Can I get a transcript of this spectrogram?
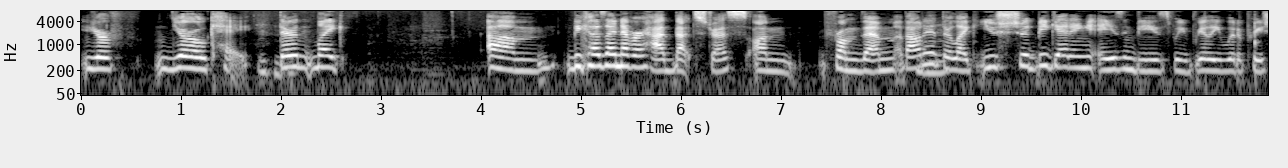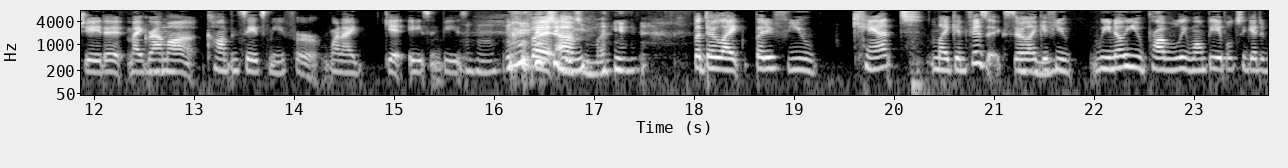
you're you're okay. Mhm. They're like um because I never had that stress on from them about Mhm. it. They're like you should be getting A's and B's. We really would appreciate it. Mm-hmm. My grandma compensates me for when I get A's and B's. Mm-hmm. But, she gives um, you money. But they're like, but if you can't, like in physics, they're like, if you, we know you probably won't be able to get a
